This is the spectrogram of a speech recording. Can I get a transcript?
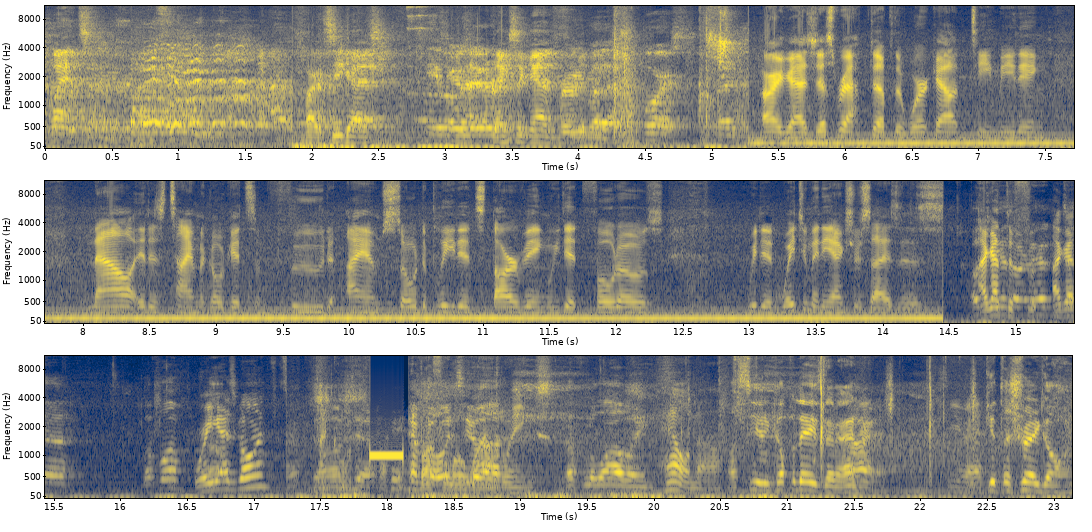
Plants. All right, see you guys. Thanks again for everything. Of course. All right, guys, just wrapped up the workout and team meeting. now it is time to go get some food. I am so depleted, starving. We did photos. We did way too many exercises. I got the. Fo- I got. Buffalo. Where you guys going? I'm going Buffalo to Wild uh, Wings. Buffalo Wild Wings. Hell no. I'll see you in a couple days, then, man. All right. See you, man. Get the shred going.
